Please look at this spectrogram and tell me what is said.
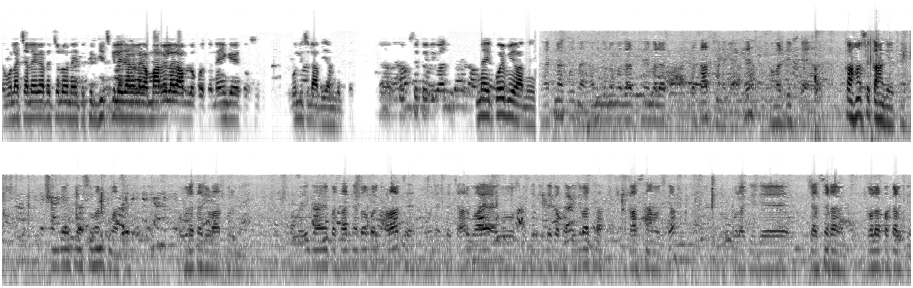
तो बोला चलेगा तो चलो नहीं तो फिर खींच के ले जाने लगा। मारने लगा हम लोग को तो नहीं गए तो गोली चला दिया हम लोग को। खुद से कोई विवाद नहीं कोई भी बात नहीं। घटना कुछ नहीं हम दोनों मतलब थे मतलब प्रसाद खाने गए थे अमरदीप के यहाँ कहाँ से कहाँ गए थे? हम गए थे सुहन कुमार से वो रहता है जोड़ातपुर में। तो वही गए प्रसाद के तौर पर खड़ा थे तो उन्हें से चार गो आया है वो उसमें से जीते का भतीजवा था आकाश नाम है उसका। बोला कि ये चल से कॉलर पकड़ के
